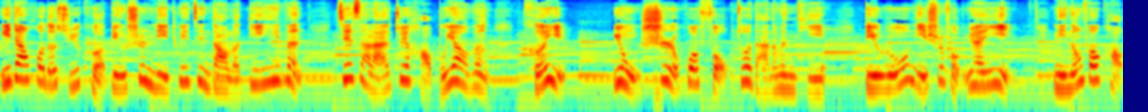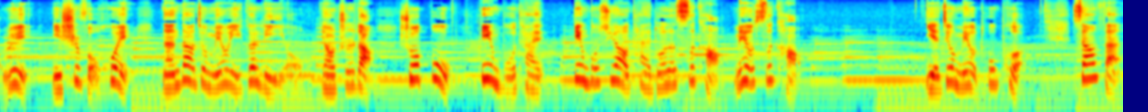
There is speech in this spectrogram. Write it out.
一旦获得许可并顺利推进到了第一问，接下来最好不要问可以用是或否作答的问题，比如你是否愿意，你能否考虑，你是否会？难道就没有一个理由？要知道，说不并不太。并不需要太多的思考，没有思考，也就没有突破。相反，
